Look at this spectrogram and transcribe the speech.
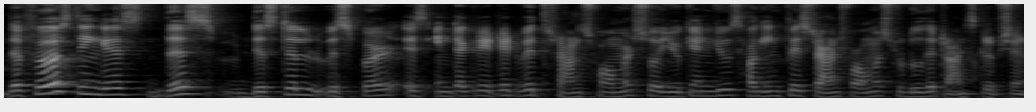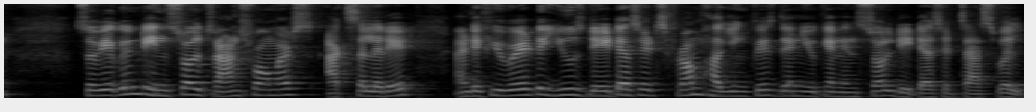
The first thing is this distill whisper is integrated with transformers so you can use hugging face transformers to do the transcription. So we are going to install transformers, accelerate, and if you were to use datasets from Hugging Face, then you can install datasets as well.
